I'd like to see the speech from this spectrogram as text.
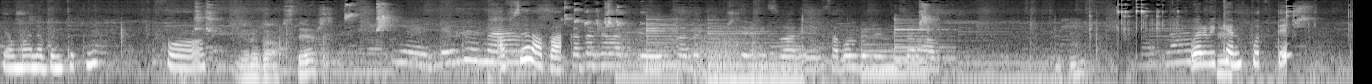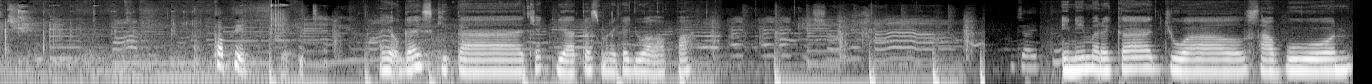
Yang mana bentuknya? Oh, You wanna go upstairs? upsell apa? Ne var? Ee, yukarıdaki müşterimiz var. Ee, sabun bölümümüz var. Where we can put this? Kopi. Ayo guys, kita cek di atas mereka jual apa. Ini mereka jual sabun,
